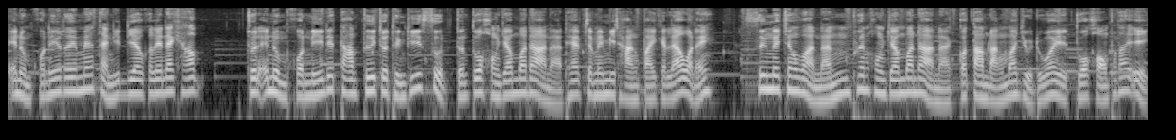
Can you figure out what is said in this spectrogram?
ไอ้หนุ่มคนนี้เลยแม้แต่นิดเดียวกันเลยนะครับจนไอ้หนุ่มคนนี้ได้ตามตื้อจนถึงที่สุด จนตัวของยามาดะน่ะแทบจะไม่มีทางไปกันแล้วอะนะซึ่งในจังหวะนั้นเพื่อนของยามาดะน่ะก็ตามหลังมาอยู่ด้วยตัวของพระเอก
